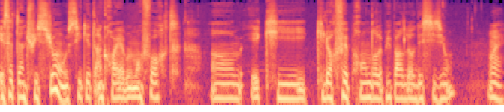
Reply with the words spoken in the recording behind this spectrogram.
et cette intuition aussi qui est incroyablement forte euh, et qui, qui leur fait prendre la plupart de leurs décisions. Ouais.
